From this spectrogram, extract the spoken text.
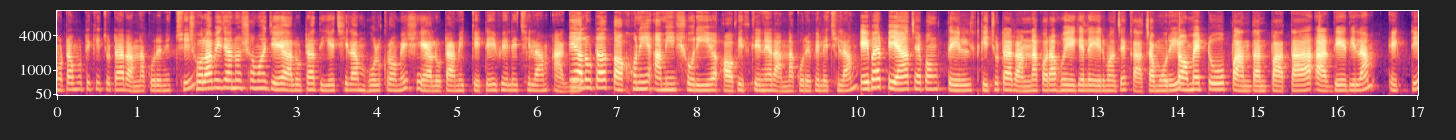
মোটামুটি কিছুটা রান্না করে নিচ্ছি। ছোলা ভিজানোর সময় যে আলুটা দিয়েছিলাম ভুল ক্রমে সেই আলুটা আমি কেটেই ফেলেছিলাম আগে। আলুটা তখনই আমি সরিয়ে অফিস স্ক্রিনে রান্না করে ফেলেছিলাম। এবার পেঁয়াজ এবং তেল কিছুটা রান্না করা হয়ে গেলে এর মাঝে কাঁচামরিচ, টমেটো, পান্তান পাতা আর দিয়ে দিলাম একটি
